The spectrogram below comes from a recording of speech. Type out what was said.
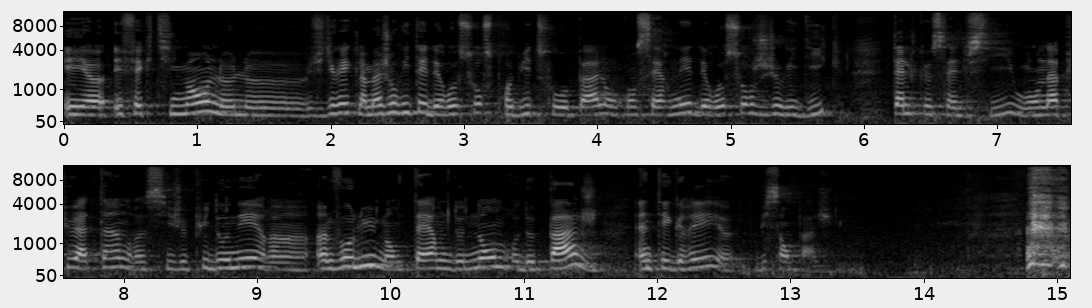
Et euh, effectivement, je dirais que la majorité des ressources produites sous Opal ont concerné des ressources juridiques telles que celle-ci, où on a pu atteindre, si je puis donner un, volume en termes de nombre de pages intégrées, 800 euh, pages.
